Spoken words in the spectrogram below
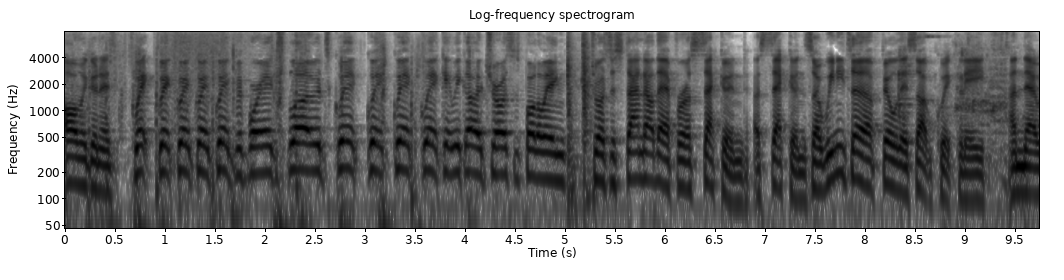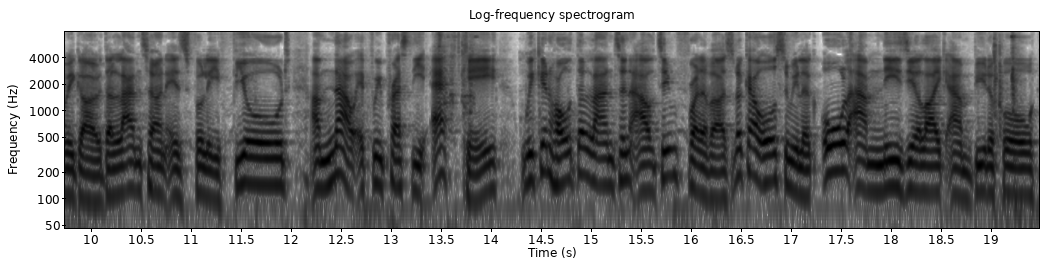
Oh my goodness. Quick, quick, quick, quick, quick, before it explodes. Quick, quick, quick, quick. Here we go. Trayaurus is following. Trayaurus, stand out there for a second. A second. So we need to fill this up quickly. And there we go. The lantern is fully fueled. And now, if we press the F key, we can hold the lantern out in front of us. Look how awesome we look. All amnesia-like and beautiful.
